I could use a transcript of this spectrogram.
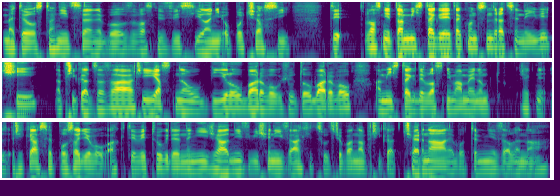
meteostanice nebo z, vlastně z vysílání o počasí. Ty, vlastně ta místa, kde je ta koncentrace největší, například za září jasnou bílou barvou, žlutou barvou a místa, kde vlastně máme jenom, řekne, říká se pozadovou aktivitu, kde není žádný zvýšený záchyt, jsou třeba například černá nebo temně zelená.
